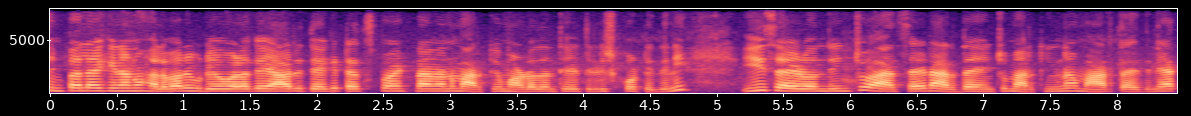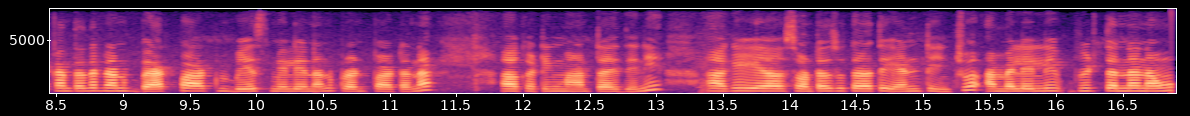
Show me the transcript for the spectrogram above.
ಸಿಂಪಲ್ಲಾಗಿ ನಾನು ಹಲವಾರು ವಿಡಿಯೋ ಒಳಗೆ ಯಾವ ರೀತಿಯಾಗಿ ಟೆಕ್ಸ್ಟ್ ಪಾಯಿಂಟ್ನ ನಾನು ಮಾರ್ಕಿಂಗ್ ಮಾಡೋದು ಹೇಳಿ ತಿಳಿಸ್ಕೊಟ್ಟಿದ್ದೀನಿ. ಈ ಸೈಡ್ ಒಂದು ಇಂಚು ಆ ಸೈಡ್ ಅರ್ಧ ಇಂಚು ಮಾರ್ಕಿಂಗ್ನ ಮಾಡ್ತಾಯಿದ್ದೀನಿ ಯಾಕಂತಂದರೆ ನಾನು ಬ್ಯಾಕ್ ಪಾರ್ಟ್ ಬೇಸ್ ಮೇಲೆ ನಾನು ಫ್ರಂಟ್ ಪಾರ್ಟನ್ನು ಕಟಿಂಗ್ ಮಾಡ್ತಾ ಇದ್ದೀನಿ. ಹಾಗೆ ಸೊಂಟ ಸುತ್ತಳತೆ ಎಂಟು ಇಂಚು ಆಮೇಲೆ ಇಲ್ಲಿ ಬಿಡ್ತನ್ನು ನಾವು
